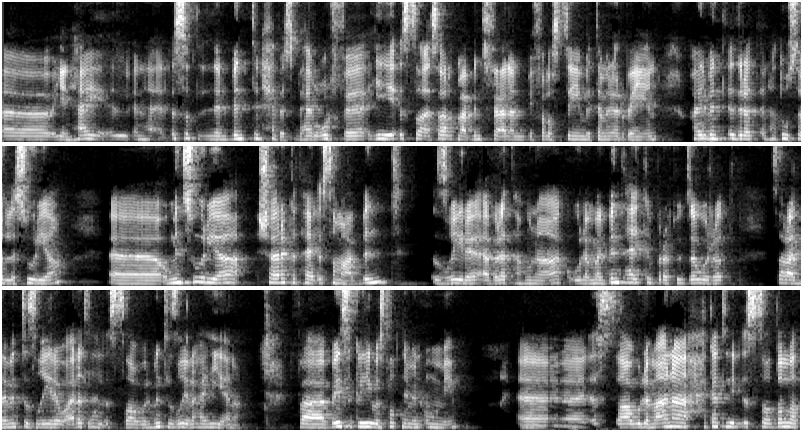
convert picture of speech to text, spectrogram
آه، يعني هاي ال- إنها القصة إن البنت تنحبس بهاي الغرفة هي قصة صارت مع بنت فعلا بفلسطين بال 48 هاي البنت قدرت إنها توصل لسوريا آه، ومن سوريا شاركت هاي القصة مع بنت صغيرة قابلتها هناك. ولما البنت هاي كبرت وتزوجت صار عندها بنت صغيرة وقالت لها القصة والبنت الصغيرة هاي هي أنا. فبيسكلي هي وصلتني من أمي. آه، القصة. ولما أنا حكت لي القصة ضلت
